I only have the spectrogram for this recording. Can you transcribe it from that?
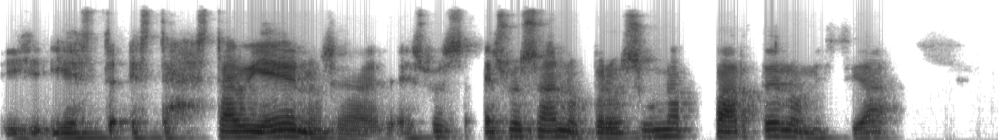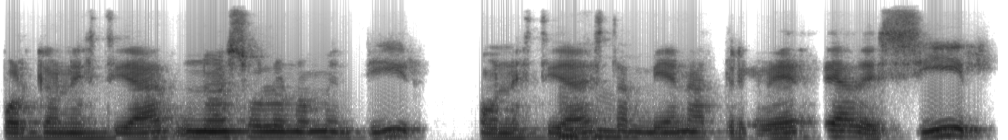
y, está, está, bien, o sea, eso es, eso es sano, pero es una parte de la honestidad, porque honestidad no es solo no mentir, Honestidad es también atreverte a decir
